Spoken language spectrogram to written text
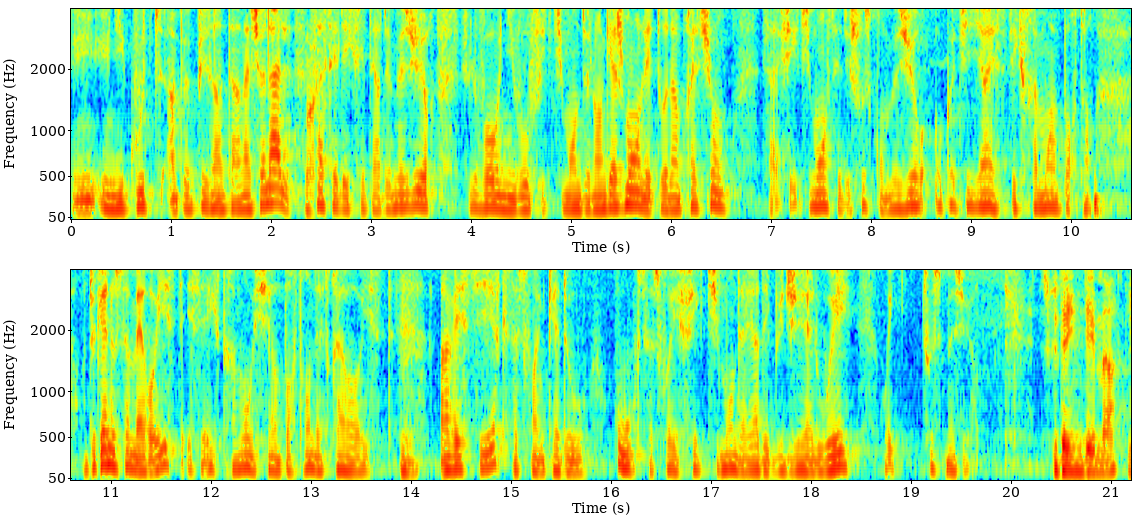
une, écoute un peu plus internationale. Ça, c'est des critères de mesure. Tu le vois au niveau effectivement de l'engagement, les taux d'impression. Ça, effectivement, c'est des choses qu'on mesure au quotidien et c'est extrêmement important. En tout cas, nous sommes héroïstes et c'est extrêmement aussi important d'être héroïste. Hmm. Investir, que ça soit un cadeau ou que ça soit effectivement derrière des budgets alloués, oui, tout se mesure. Est-ce que tu as une démarque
